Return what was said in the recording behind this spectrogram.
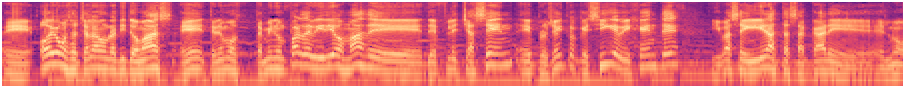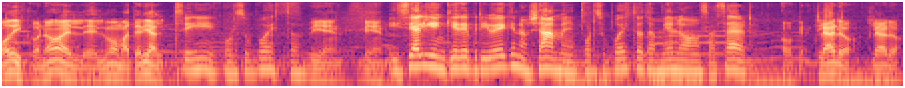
eh, hoy vamos a charlar un ratito más. Tenemos también un par de videos más de, de Flecha Zen, proyecto que sigue vigente y va a seguir hasta sacar eh, el nuevo disco, ¿no? El, el nuevo material. Sí, por supuesto. Bien, bien. Y si alguien quiere privé, que nos llame. Por supuesto, también lo vamos a hacer. Ok, claro, claro.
